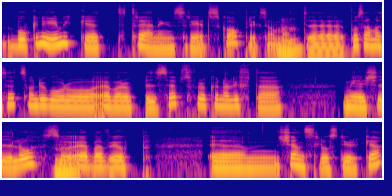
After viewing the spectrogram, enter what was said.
boken är ju mycket ett träningsredskap. Liksom. Mm. Att, eh, på samma sätt som du går och övar upp biceps för att kunna lyfta mer kilo, så mm. övar vi upp eh, känslostyrka,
